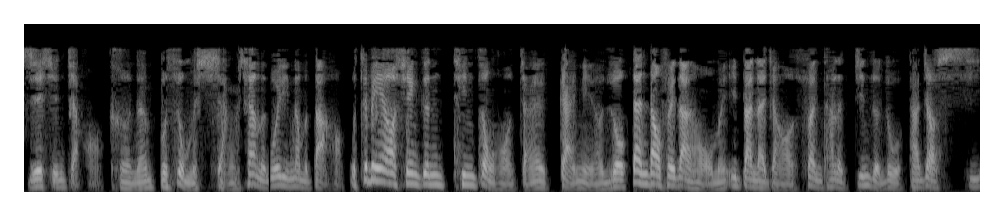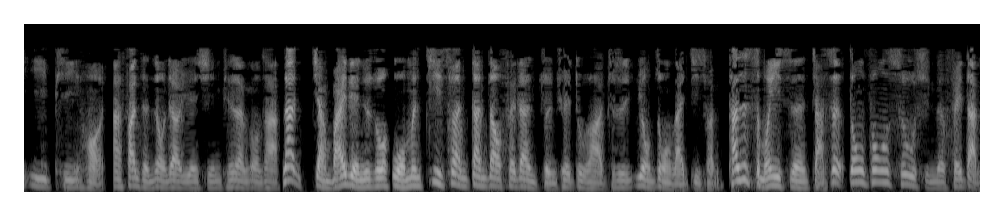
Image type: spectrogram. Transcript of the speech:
接先讲哈，可能不是我们想象的威力那么大哈。我这边要先跟听众哈讲一个概念哈，就说弹道飞弹哈，我们一般来讲哦，算它的精准度，它叫 CEP 哈，那翻成这种叫圆形偏差共差。那讲白一点就是说，我们计算弹道飞弹准确度的话，就是用这种来计算。它是什么意思呢？假设东风十五型的飞弹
